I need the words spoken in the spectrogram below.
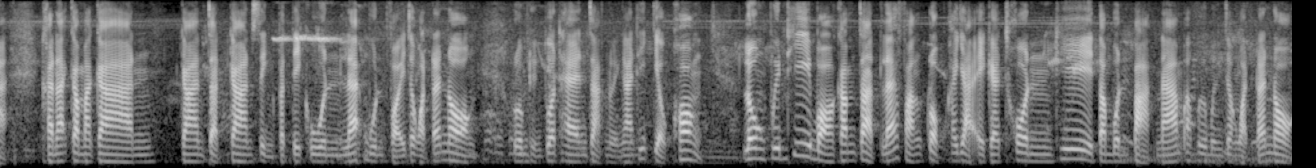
15 คณะกรรมการการจัดการสิ่งปฏิกูล และมูลฝอยจังหวัดระนอง รวมถึงตัวแทนจากหน่วยงานที่เกี่ยวข้อง ลงพื้นที่บ่อกำจัด และฝังกลบขยะเอกชนที่ตำบลปากน้ำอำเภอเมืองจังหวัดระนอง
